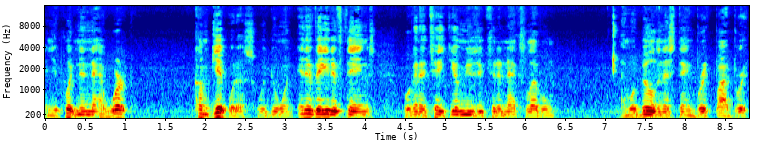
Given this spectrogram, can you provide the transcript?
and you're putting in that work, come get with us. We're doing innovative things. We're going to take your music to the next level, and we're building this thing brick by brick.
